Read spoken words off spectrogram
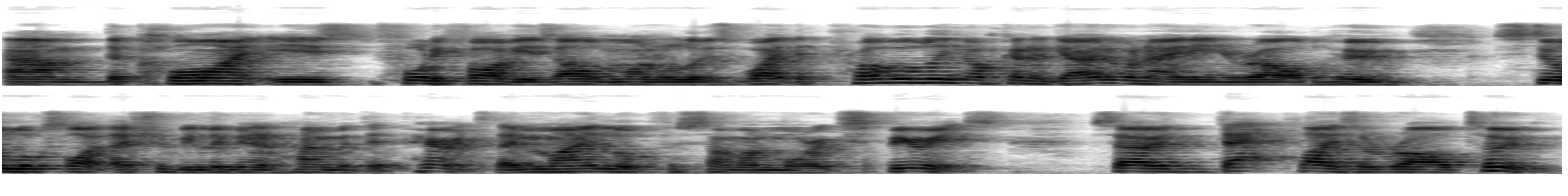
um, the client is 45 years old and want to lose weight, they're probably not going to go to an 18 year old who still looks like they should be living at home with their parents. They may look for someone more experienced. So that plays a role too.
